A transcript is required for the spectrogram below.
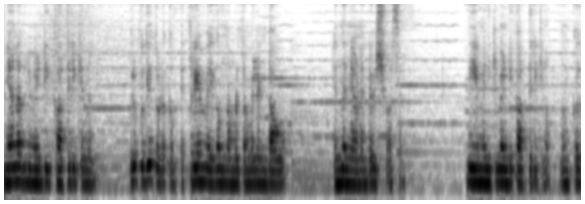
ഞാൻ അതിനു വേണ്ടി കാത്തിരിക്കുന്നുണ്ട്. ഒരു പുതിയ തുടക്കം എത്രയും വേഗം നമ്മൾ തമ്മിൽ ഉണ്ടാവും എന്ന് തന്നെയാണ് എന്റെ വിശ്വാസം. നീയും എനിക്ക് വേണ്ടി കാത്തിരിക്കണം. നമുക്ക്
